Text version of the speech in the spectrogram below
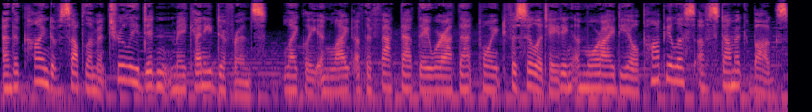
and the kind of supplement truly didn't make any difference, likely in light of the fact that they were at that point facilitating a more ideal populace of stomach bugs,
